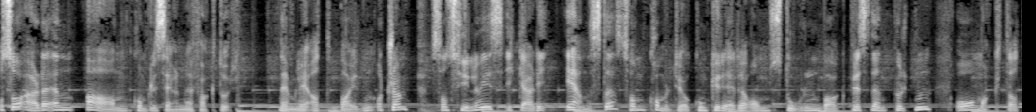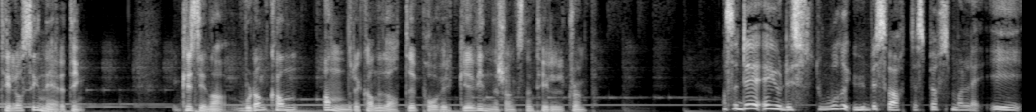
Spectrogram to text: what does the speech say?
Og så er det en annen kompliserende faktor nemlig at Biden og Trump sannsynligvis ikke er de eneste som kommer til å konkurrere om stolen bak presidentpulten og makta til å signere ting. Kristina, hvordan kan andre kandidater påvirke vinnersjansene til Trump? Altså Det er jo det store ubesvarte spørsmålet i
